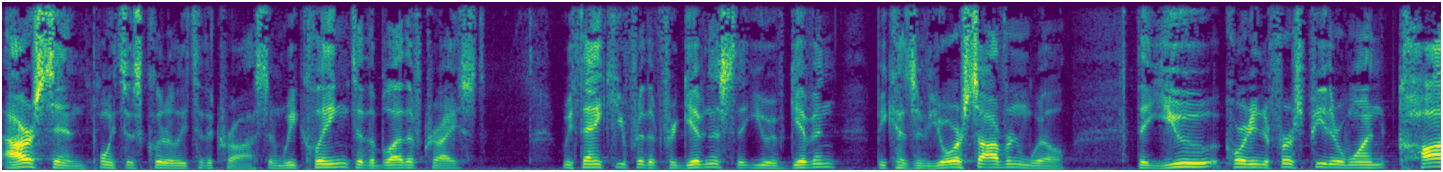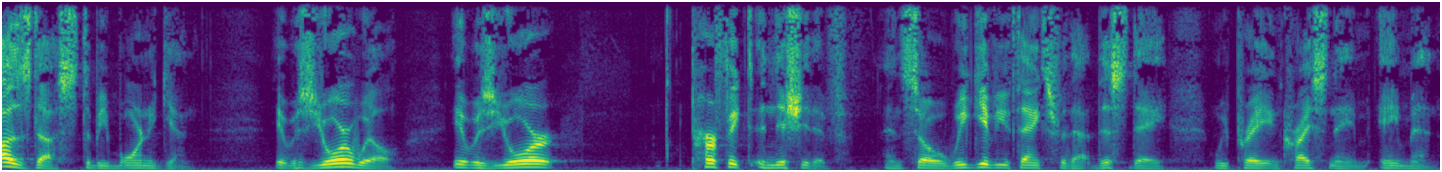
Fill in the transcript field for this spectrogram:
Our sin points us clearly to the cross, and we cling to the blood of Christ. We thank you for the forgiveness that you have given because of your sovereign will that you, according to 1 Peter 1, caused us to be born again. It was your will, it was your perfect initiative. And so we give you thanks for that this day. We pray in Christ's name. Amen.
